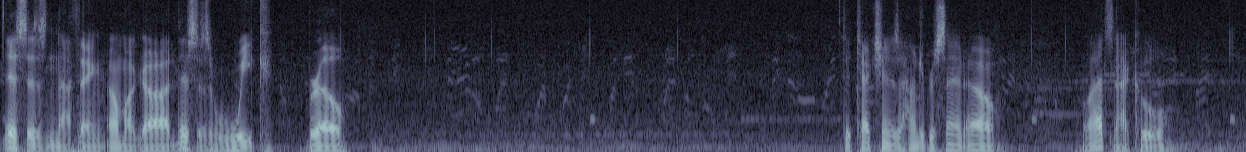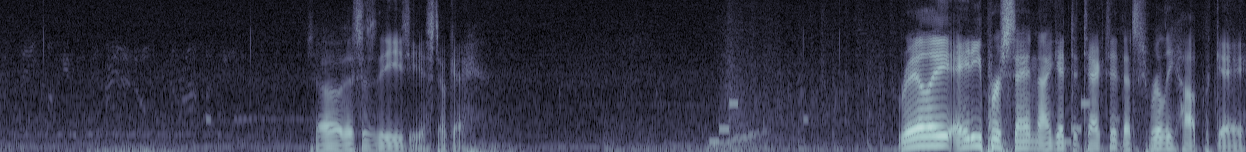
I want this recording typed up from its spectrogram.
This is nothing. Oh my god, this is weak, bro. Detection is 100%. Oh. Well, that's not cool. So, this is the easiest. Okay. Really? 80% and I get detected? That's really hup gay.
